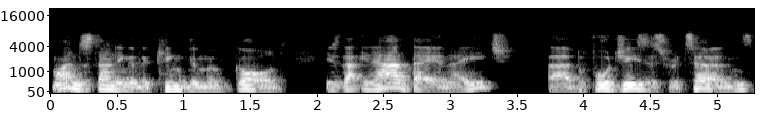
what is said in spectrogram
My understanding of the kingdom of God is that in our day and age, uh, before Jesus returns,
